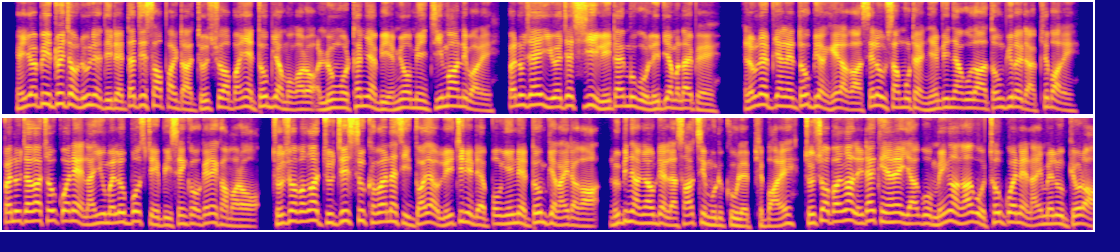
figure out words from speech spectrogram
။ငယ်ရွယ်ပြီးတွေ့ကြုံလူနေသေးတဲ့တက်တစ်ဆော့ဖိုက်တာဂျိုရှွာဘန်ရဲ့တုံ့ပြန်မှုကတော့အလွန်ကိုထက်မြက်ပြီးအမျှော်မြင်ကြီးမားနေပါတယ်။ပန်နိုဂျာရဲ့ရွယ်ချက်ရှိရှိလေးတိုက်မှုကိုလေးပြတ်မတိုက်ပဲ အလုံးနဲ့ပြန်လည်တုံ့ပြန်ခဲ့တာကဆဲလို့စောင်းမှုထက်ဉာဏ်ပညာကိုသာအသုံးပြုလိုက်တာဖြစ်ပါတယ်။ပန်နိုဂျာကချုပ်ကွဲနဲ့နိုင်ယူမယ်လို့ post တင်ပြီးစိန်ခေါ်ခဲ့တဲ့အခါမှာတော့ဂျိုရှွာဘန်ကဂျူဂျစ်ဆုခပတ်နဲ့စီတွားရောက်လေ့ကျင့်နေတဲ့ပုံရင်းနဲ့တုံ့ပြန်လိုက်တာကလူပညာမြောက်တဲ့လက်စားချင်မှုတစ်ခုလည်းဖြစ်ပါတယ်။ဂျိုရှွာဘန်ကလေတိုက်ခင်ရတဲ့ຢာကိုမင်းကငါ့ကိုချုပ်ကွဲနဲ့နိုင်မယ်လို့ပြောတာ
